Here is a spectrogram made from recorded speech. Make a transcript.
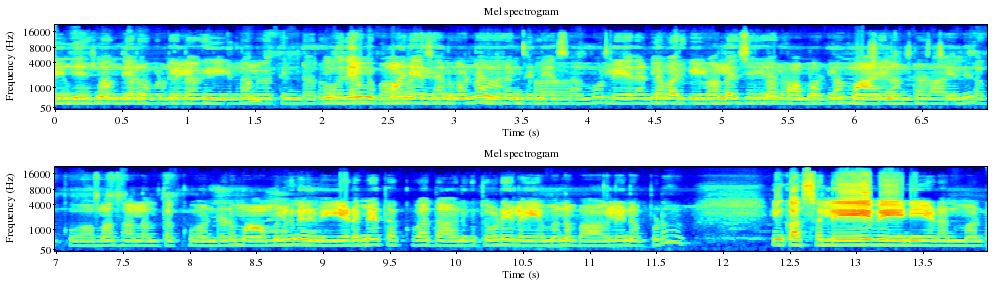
ఏం చేసినా అందరూ ఒకటిలాగా ఈలాగా తింటారు ఉదయం ఉప్మా చేశాను కాబట్టి అందరం తినేసాము. లేదంటే వారికి ఇవాళ చేయాలి పాప మా ఆయన అంటాడు ఆయిల్ తక్కువ మసాలాలు తక్కువ అంటాడు. మామూలుగా నేను వేయడమే తక్కువ. దానికి తోడు ఇలా ఏమన్నా బాగలేనప్పుడు ఇంకా అసలే వేయనీయడనమాట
